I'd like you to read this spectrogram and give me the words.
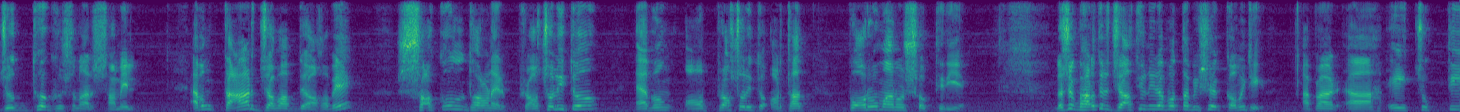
যুদ্ধ ঘোষণার সামিল এবং তার জবাব দেওয়া হবে সকল ধরনের প্রচলিত এবং অপ্রচলিত, অর্থাৎ পরমাণু শক্তি দিয়ে। দর্শক, ভারতের জাতীয় নিরাপত্তা বিষয়ক কমিটি আপনার এই চুক্তি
